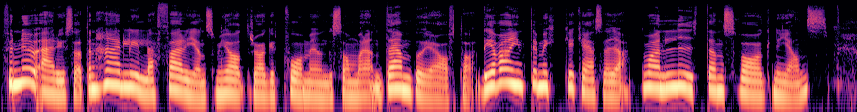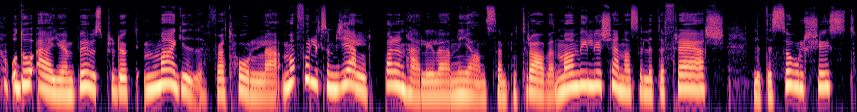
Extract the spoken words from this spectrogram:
För nu är det ju så att den här lilla färgen som jag dragit på mig under sommaren, den börjar avta. Det var inte mycket kan jag säga. Det var en liten svag nyans. Och då är ju en busprodukt magi för att hålla, man får liksom hjälpa den här lilla nyansen på traven. Man vill ju känna sig lite fräsch, lite solkysst.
